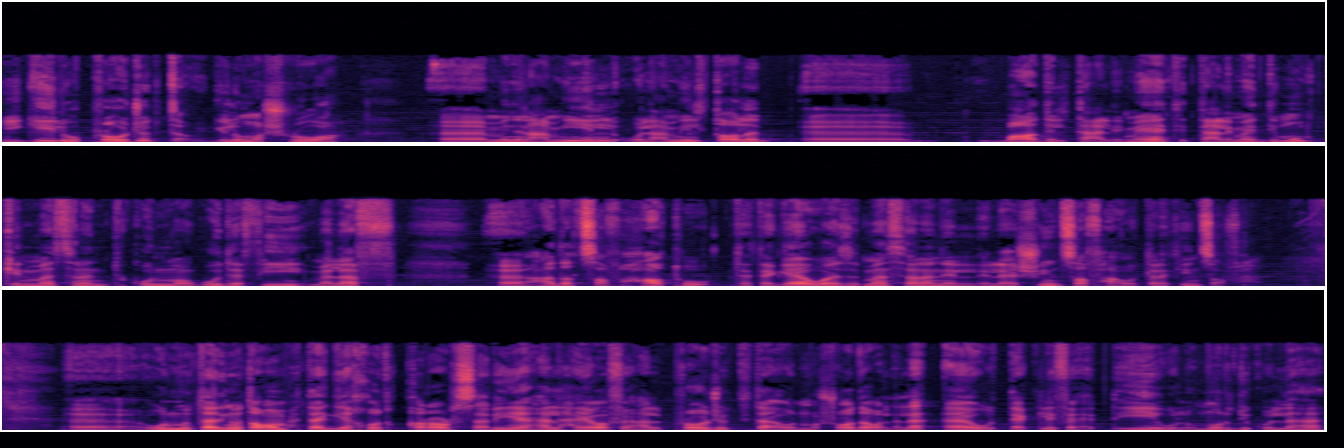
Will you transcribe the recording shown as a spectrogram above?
يجي له project أو يجي له مشروع آه، من العميل والعميل طالب آه، بعض التعليمات. التعليمات دي ممكن مثلا تكون موجودة في ملف آه، عدد صفحاته تتجاوز مثلا ال 20 صفحة أو 30 صفحة. آه، والمترجم طبعا محتاج ياخد قرار سريع هل هيوافق على ال project ده أو المشروع ده ولا لأ والتكلفة قد إيه والأمور دي كلها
